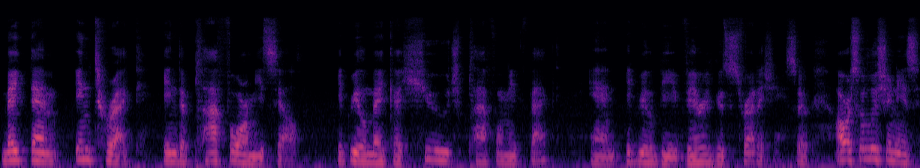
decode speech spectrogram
make them interact in the platform itself, it will make a huge platform effect and it will be very good strategy. So our solution is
